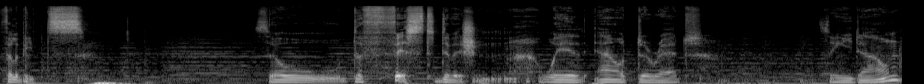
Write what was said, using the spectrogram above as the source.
Philippines. So, the Fist Division without the red thingy down.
